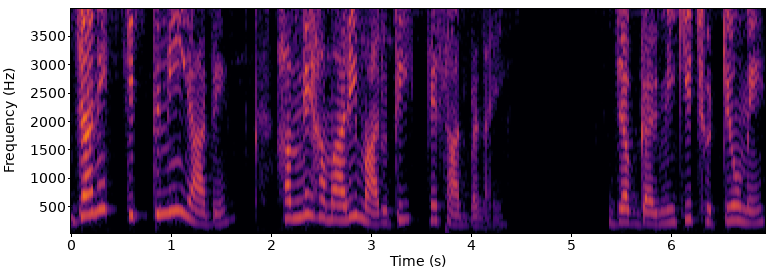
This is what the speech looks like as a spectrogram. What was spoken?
जाने कितनी यादें हमने हमारी मारुति के साथ बनाई। जब गर्मी की छुट्टियों में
